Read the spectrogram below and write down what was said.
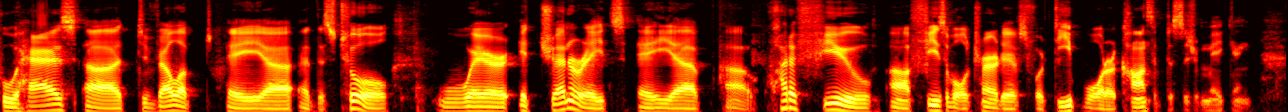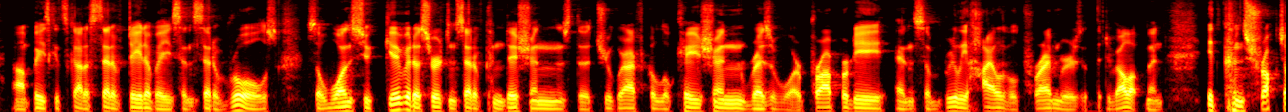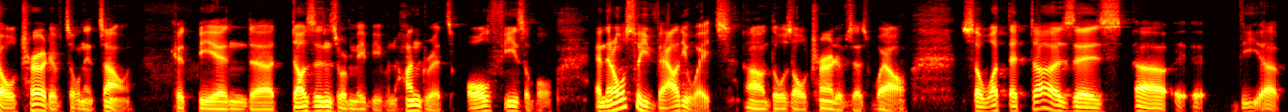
who has uh, developed a uh, this tool where it generates a uh, uh, quite a few feasible alternatives for deep water concept decision making. Uh, basically, it's got a set of database and set of rules. So once you give it a certain set of conditions, the geographical location, reservoir property, and some really high-level parameters of the development, it constructs alternatives on its own. Could be in dozens or maybe even hundreds, all feasible, and then also evaluates uh, those alternatives as well. So what that does is uh, the uh,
